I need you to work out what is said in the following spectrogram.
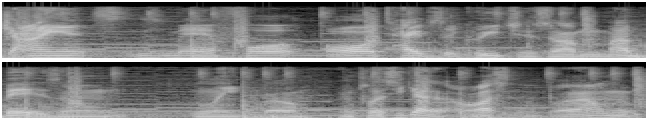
giants. This man fought all types of creatures. So I'm, my bet is on Link, bro. And plus, he got an arsenal, bro. I don't know.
